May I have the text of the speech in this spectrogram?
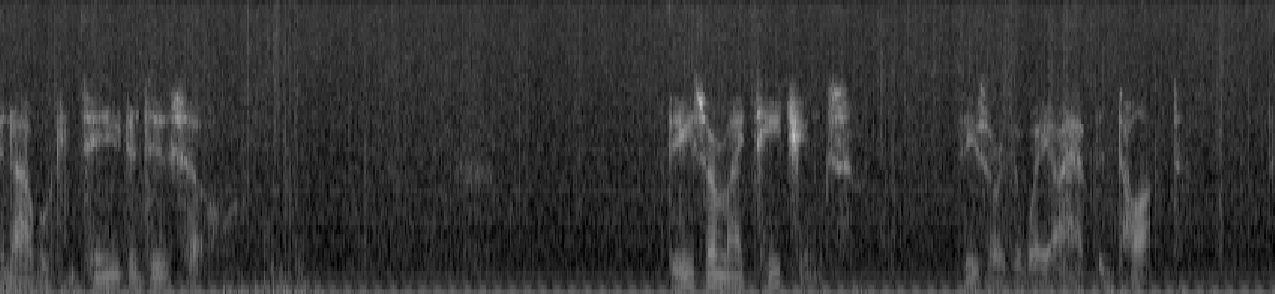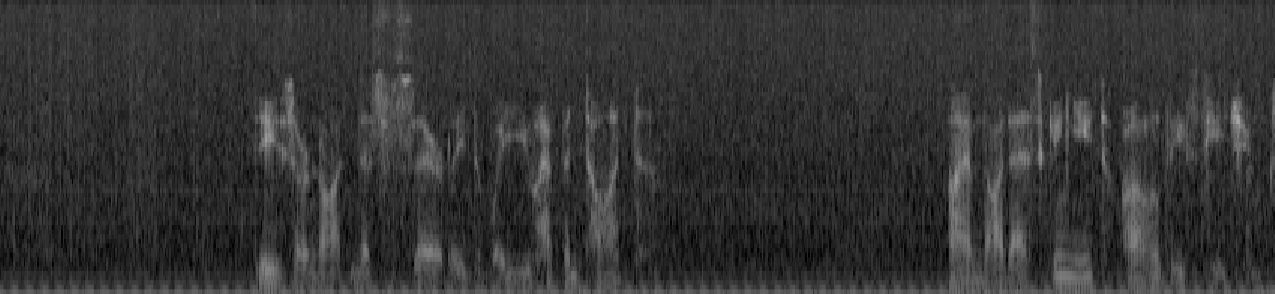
And I will continue to do so. These are my teachings. These are the way I have been taught. These are not necessarily the way you have been taught. I am not asking you to follow these teachings.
